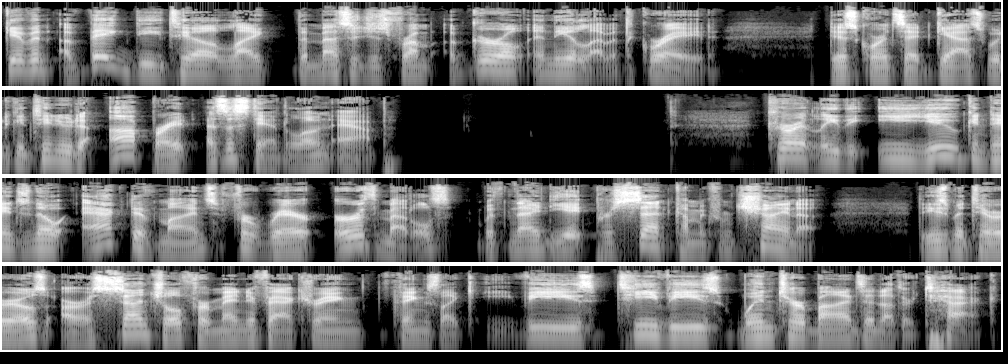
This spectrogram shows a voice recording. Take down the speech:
given a vague detail like the message is from a girl in the 11th grade. Discord said Gas would continue to operate as a standalone app. Currently, the EU contains no active mines for rare earth metals, with 98% coming from China. These materials are essential for manufacturing things like EVs, TVs, wind turbines, and other tech.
